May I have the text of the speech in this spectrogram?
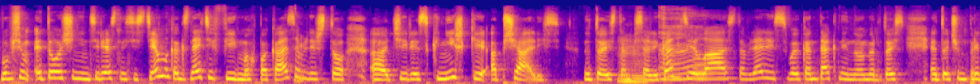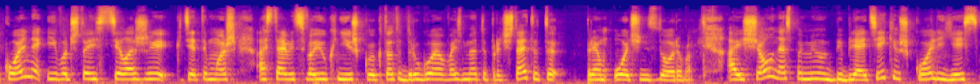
В общем, это очень интересная система, как, знаете, в фильмах показывали, что э, через книжки общались. Ну, то есть там писали, как дела, оставляли свой контактный номер. То есть это очень прикольно. И вот что есть стеллажи, где ты можешь оставить свою книжку, и кто-то другое возьмет и прочитает, это прям очень здорово. А еще у нас помимо библиотеки в школе есть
